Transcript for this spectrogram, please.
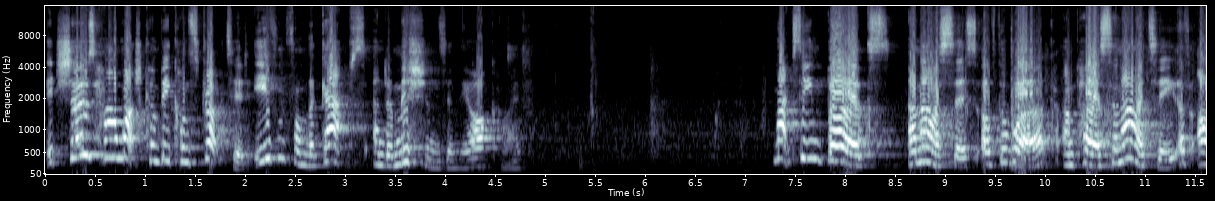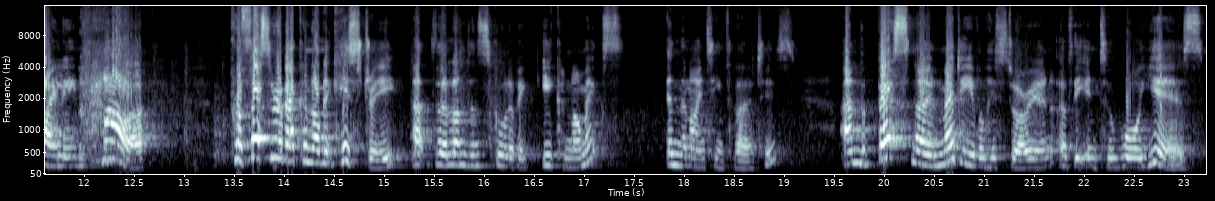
It shows how much can be constructed even from the gaps and omissions in the archive. Maxine Berg's analysis of the work and personality of Eileen Power, Professor of Economic History at the London School of Economics in the 1930s, and the best known medieval historian of the interwar years,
